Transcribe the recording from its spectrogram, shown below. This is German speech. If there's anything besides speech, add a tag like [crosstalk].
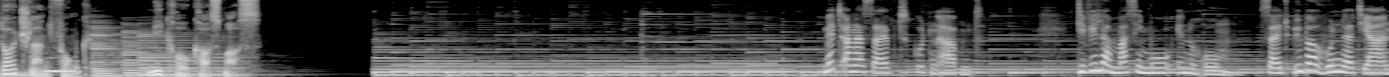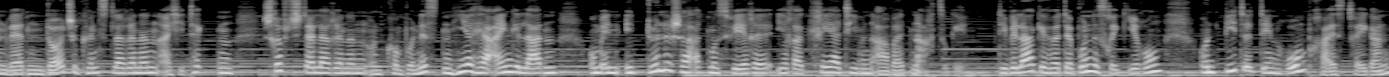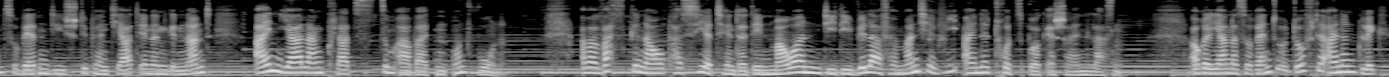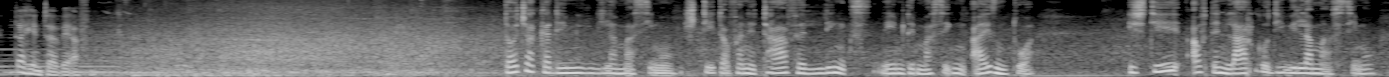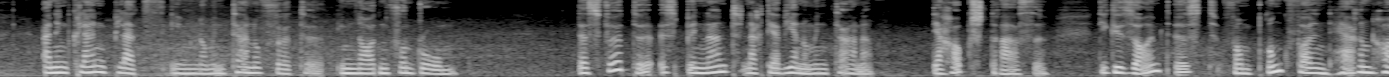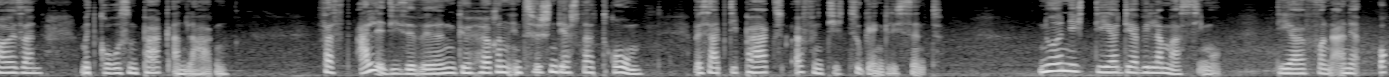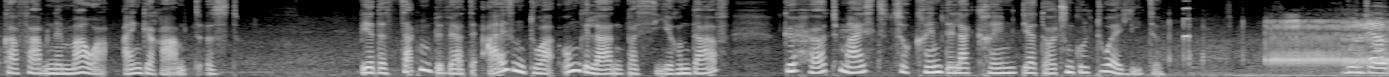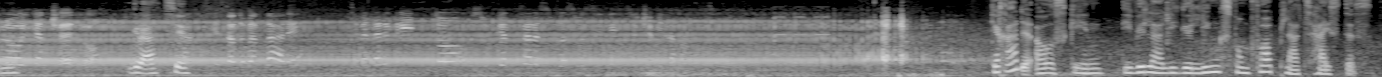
Deutschlandfunk Mikrokosmos Mit Anna Seibt, guten Abend. Die Villa Massimo in Rom. Seit über 100 Jahren werden deutsche Künstlerinnen, Architekten, Schriftstellerinnen und Komponisten hierher eingeladen, um in idyllischer Atmosphäre ihrer kreativen Arbeit nachzugehen. Die Villa gehört der Bundesregierung und bietet den Rom-Preisträgern, so werden die Stipendiatinnen genannt, ein Jahr lang Platz zum Arbeiten und Wohnen. Aber was genau passiert hinter den Mauern, die die Villa für manche wie eine Trutzburg erscheinen lassen? Aureliana Sorrento durfte einen Blick dahinter werfen. Deutsche Akademie Villa Massimo steht auf einer Tafel links neben dem massigen Eisentor. Ich stehe auf dem Largo di Villa Massimo, einem kleinen Platz im Nomentano Viertel im Norden von Rom. Das Viertel ist benannt nach der Via Nomentana, der Hauptstraße, die gesäumt ist von prunkvollen Herrenhäusern mit großen Parkanlagen. Fast alle diese Villen gehören inzwischen der Stadt Rom, weshalb die Parks öffentlich zugänglich sind. Nur nicht der der Villa Massimo, der von einer ockerfarbenen Mauer eingerahmt ist. Wer das zackenbewehrte Eisentor ungeladen passieren darf, gehört meist zur Creme de la Creme der deutschen Kulturelite. Buongiorno. Grazie. Geradeaus gehen, die Villa liege links vom Vorplatz, heißt es.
